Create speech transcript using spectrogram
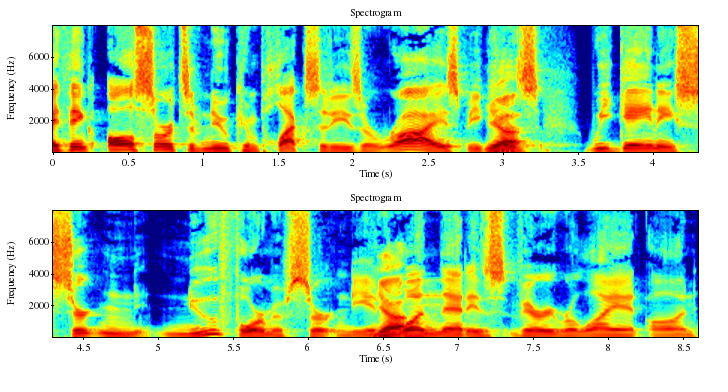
I think all sorts of new complexities arise because we gain a certain new form of certainty and Yeah. one that is very reliant on,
